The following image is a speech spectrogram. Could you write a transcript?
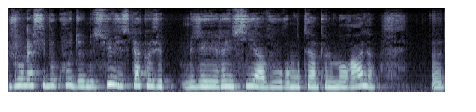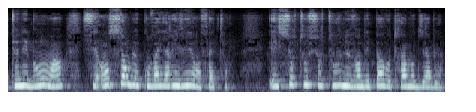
Je vous remercie beaucoup de me suivre. J'espère que j'ai réussi à vous remonter un peu le moral euh, tenez bon, hein. c'est ensemble qu'on va y arriver en fait. Et surtout, surtout, ne vendez pas votre âme au diable.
